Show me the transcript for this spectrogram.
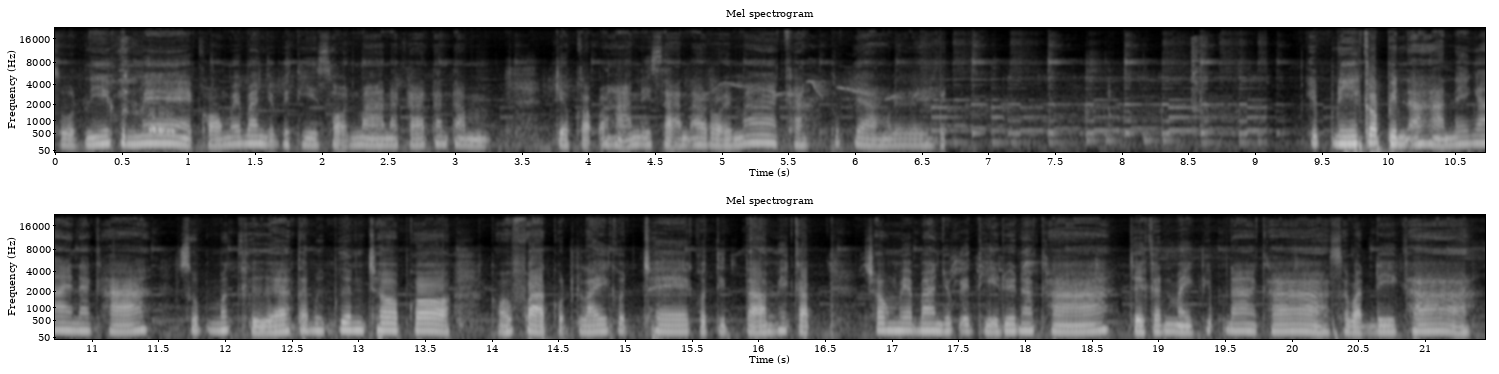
สูตรนี้คุณแม่ของแม่บ้านอยู่กทีสอนมานะคะ ท่านทำเกี่ยวกับอาหารอีสานอร่อยมากค่ะ ทุกอย่างเลย คลิปนี้ก็เป็นอาหารง่ายๆนะคะ ซุปมะเขือ ถ้าเพื่อนๆชอบก็ขอฝากกดไลค์ กดแชร์ กดติดตามให้กับช่องแม่บ้านยกไอทีด้วยนะคะ เจอกันใหม่คลิปหน้าค่ะ สวัสดีค่ะ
